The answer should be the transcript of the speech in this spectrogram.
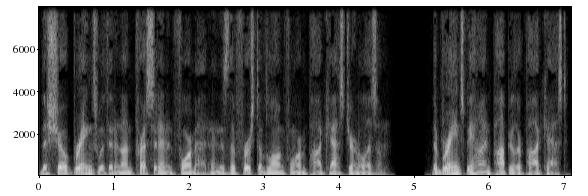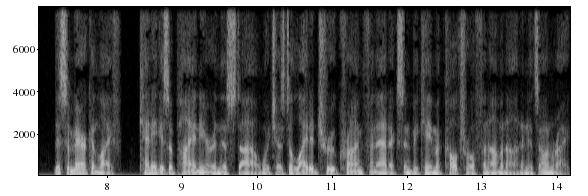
the show brings with it an unprecedented format and is the first of long form podcast journalism. The brains behind popular podcast, This American Life, Koenig is a pioneer in this style which has delighted true crime fanatics and became a cultural phenomenon in its own right.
